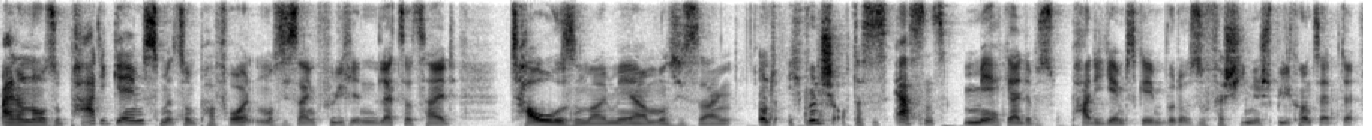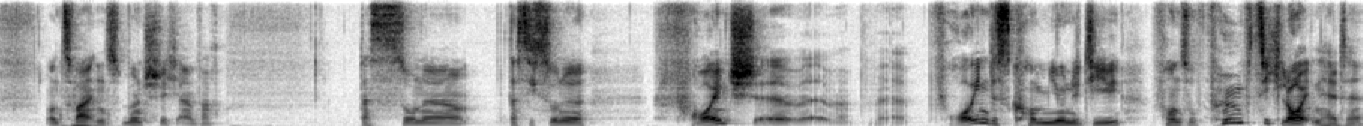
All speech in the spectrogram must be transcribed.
I don't know, so Party-Games mit so ein paar Freunden, muss ich sagen, fühle ich in letzter Zeit tausendmal mehr, muss ich sagen. Und ich wünsche auch, dass es erstens mehr geile Party-Games geben würde, so verschiedene Spielkonzepte. Und zweitens wünschte ich einfach, dass so eine, dass ich so eine Freund, äh, Freundes-Community von so 50 Leuten hätte,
